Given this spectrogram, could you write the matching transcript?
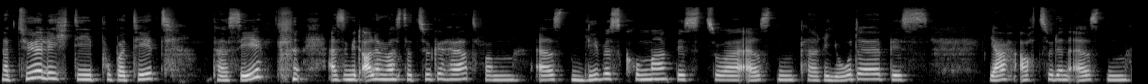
natürlich die Pubertät per se. Also mit allem, was dazugehört, vom ersten Liebeskummer bis zur ersten Periode, bis ja auch zu den ersten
